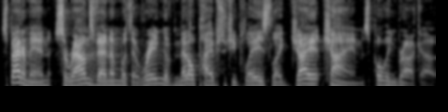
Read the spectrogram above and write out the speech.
Spider Man surrounds Venom with a ring of metal pipes which he plays like giant chimes, pulling Brock out.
